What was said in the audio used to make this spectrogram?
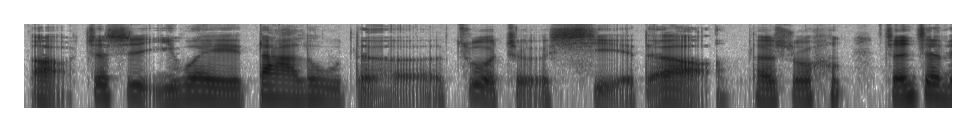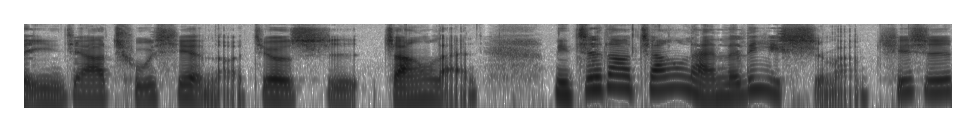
啊、哦，这是一位大陆的作者写的。他说，真正的赢家出现了，就是张兰。你知道张兰的历史吗？其实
